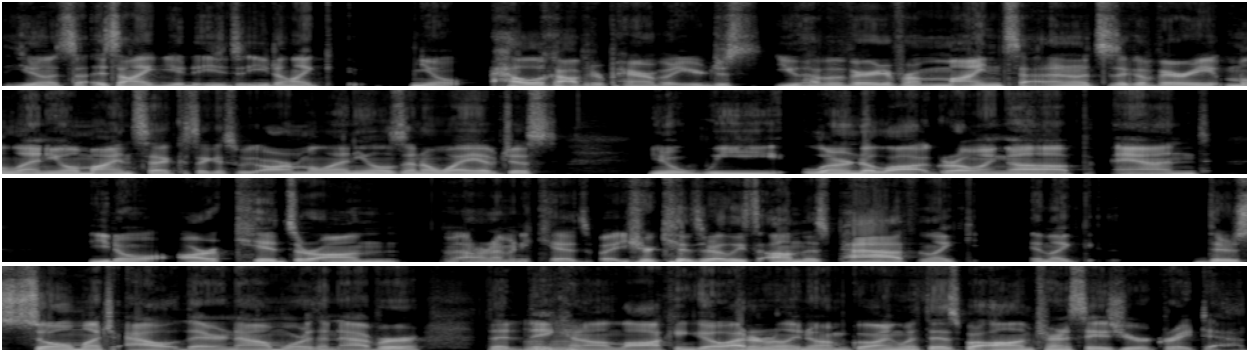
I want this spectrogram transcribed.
you know it's it's not like you you don't like you know helicopter parent but you're just you have a very different mindset. I know it's like a very millennial mindset because i guess we are millennials in a way of just you know we learned a lot growing up and you know our kids are on i don't have any kids but your kids are at least on this path and like and like there's so much out there now more than ever that they mm-hmm. can unlock and go. I don't really know i'm going with this but all i'm trying to say is you're a great dad.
